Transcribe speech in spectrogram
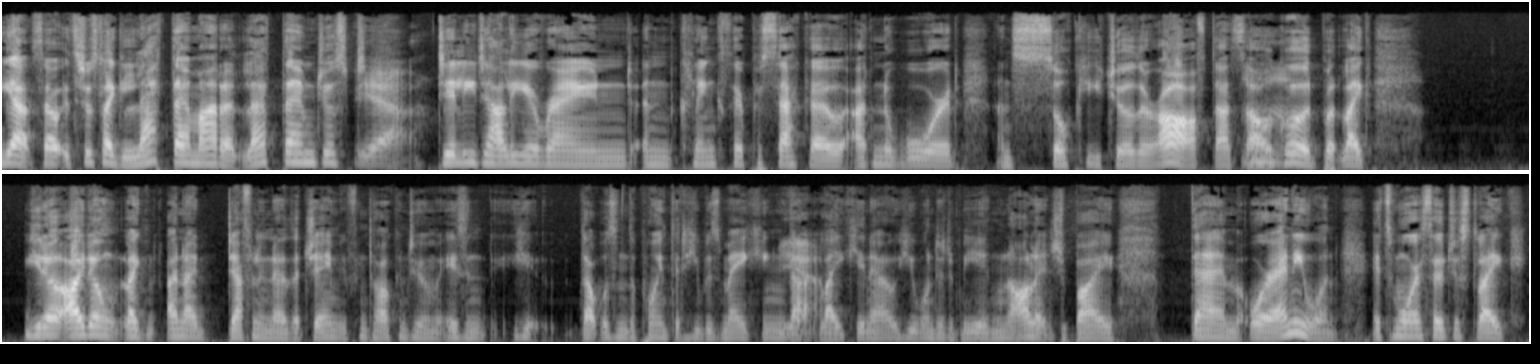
yeah so it's just like let them at it let them just Yeah. dilly dally around and clink their prosecco at an award and suck each other off that's all Mm-hmm. good but like you know i don't like and i definitely know that jamie from talking to him isn't he, that wasn't the point that he was making Yeah. that like you know he wanted to be acknowledged by them or anyone it's more so just like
